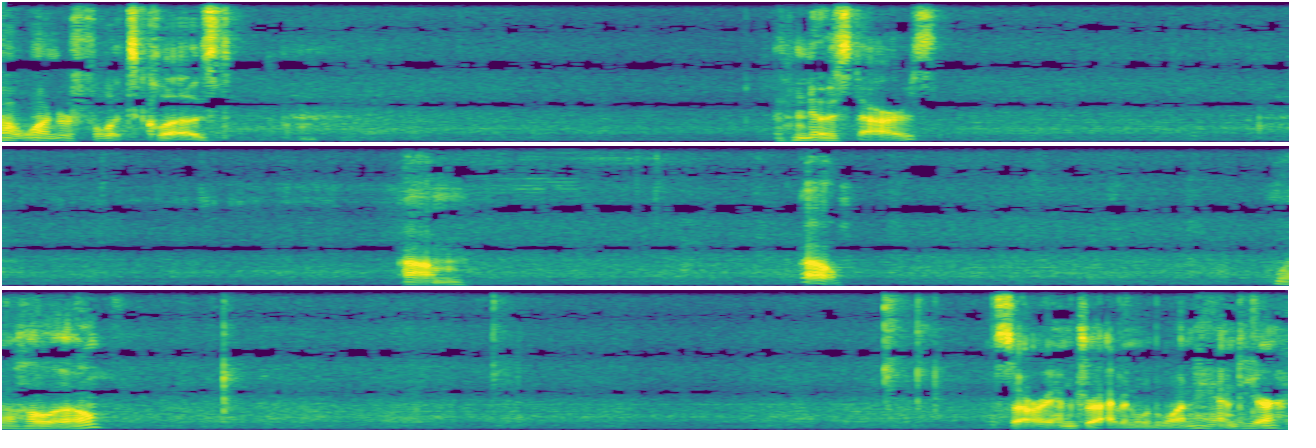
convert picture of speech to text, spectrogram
Oh, wonderful, it's closed. No stars. Um. Oh. Well, hello. Sorry, I'm driving with one hand here.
